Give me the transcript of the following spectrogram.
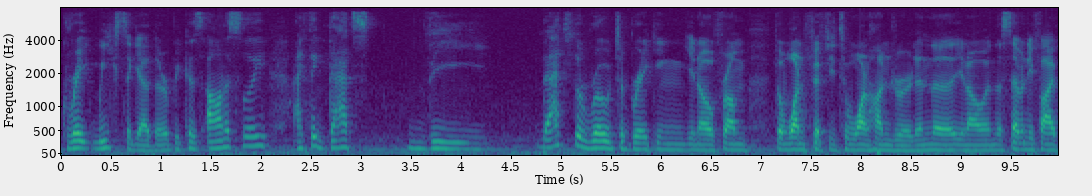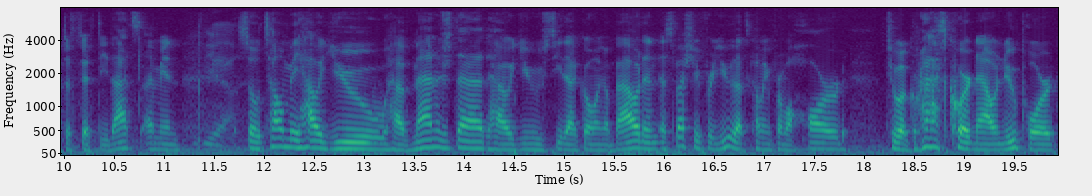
great weeks together? Because honestly, I think that's the that's the road to breaking, you know, from the 150 to 100 and the, you know, and the 75 to 50. That's, I mean, yeah. So tell me how you have managed that, how you see that going about, and especially for you, that's coming from a hard to a grass court now in Newport.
